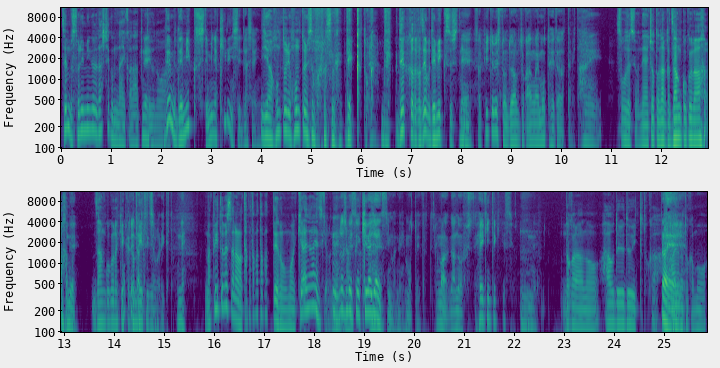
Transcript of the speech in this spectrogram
全部ストリーミングで出してくんないかなっていうのは、ね、全部デミックスしてみんな綺麗にして出したらいいんいや本当に本当にそう思いますね。デッカとか。デデッカとか全部デミックスして、ねそうピート・ベストのドラムとか案外もっと下手だったみたはい。そうですよね。ちょっとなんか残酷ないね 残酷な結果が見えてくる。悪いけどね。まあ、ピート・ベストなのタパタパタパっていうのももう嫌いじゃないんですけどね。うん私別に嫌いじゃないでです、今ね。もっと下手って。まああの平均的ですよ、うん。ねだからあの、How do you do it とか、ええ。ああいうのとかも、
